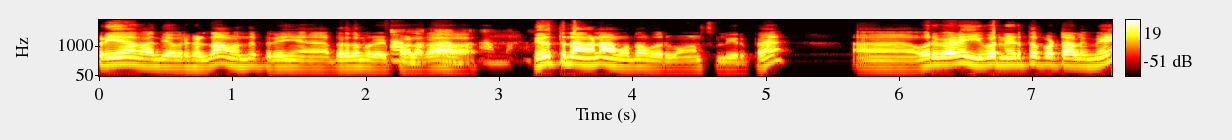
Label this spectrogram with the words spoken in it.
பிரியங்கா காந்தி அவர்கள் தான் வந்து பெரிய பிரதமர் வேட்பாளராக. நிறுத்துனாங்கன்னா அவங்க தான் வருவாங்கன்னு சொல்லியிருப்பேன். ஒருவேளை இவர் நிறுத்தப்பட்டாலுமே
